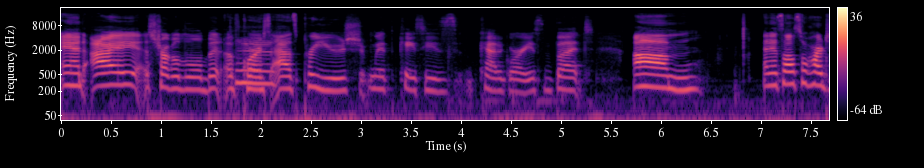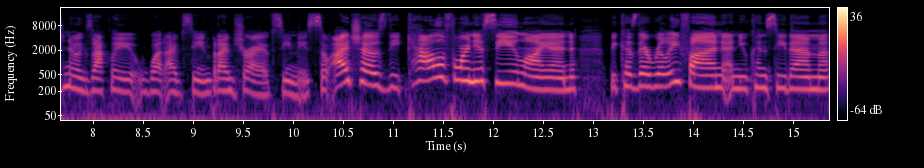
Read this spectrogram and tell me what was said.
and I struggled a little bit, of course, as per usual, with Casey's categories, but um, and it's also hard to know exactly what I've seen, but I'm sure I have seen these. So I chose the California sea lion because they're really fun, and you can see them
